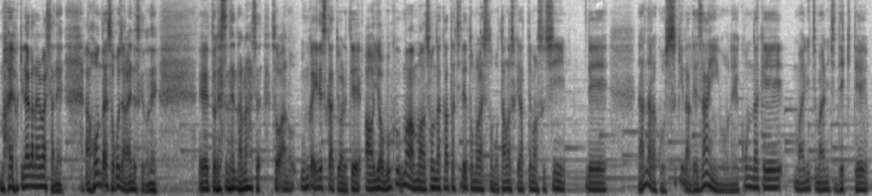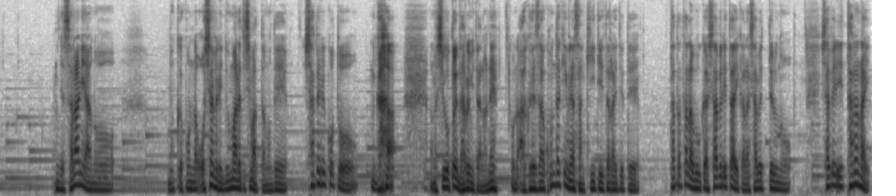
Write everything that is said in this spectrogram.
前置きながらなりましたね。あ本題そこじゃないんですけどね。えっ、とですね何の話そうあの運がいいですかって言われてあいや僕まあまあそんな形で友達とも楽しくやってますしでなんならこう好きなデザインをねこんだけ毎日毎日できてでさらにあの僕がこんなおしゃべりに生まれてしまったので喋ることが あの仕事になるみたいなねこのアグレザーこんだけ皆さん聞いていただいててただただ僕が喋りたいから喋ってるのを喋り足らない。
